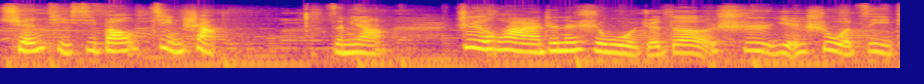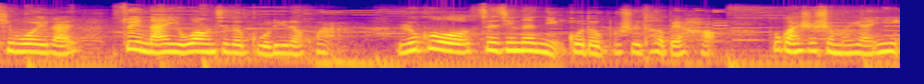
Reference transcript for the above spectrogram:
全体细胞敬上，怎么样？这个话真的是，我觉得是，也是我自己听过以来最难以忘记的鼓励的话。如果最近的你过得不是特别好，不管是什么原因，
